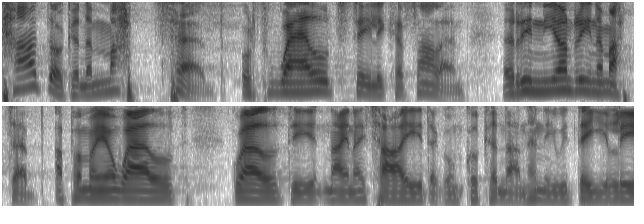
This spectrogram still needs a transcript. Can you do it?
Cadog yn ymateb wrth weld teulu Cersalem, yr union rhan ymateb, a pan mae o'n weld, gweld i nain a'i taid ac wncl cynnan, hynny yw deulu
